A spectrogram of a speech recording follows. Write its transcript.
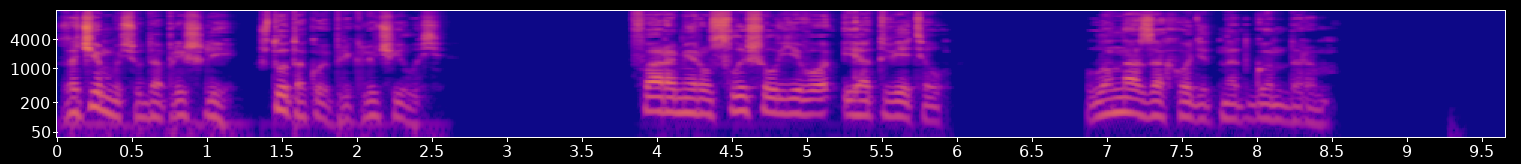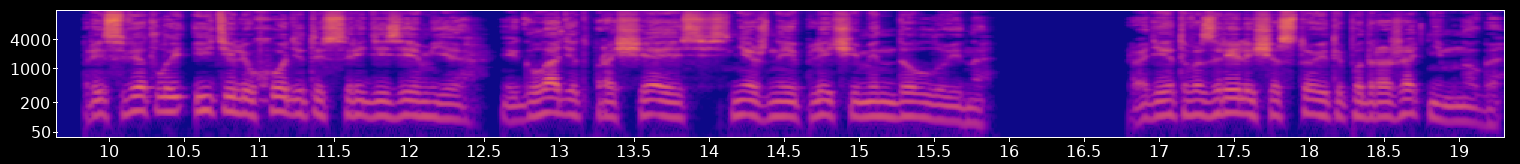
Зачем мы сюда пришли? Что такое приключилось? Фарамир услышал его и ответил. Луна заходит над Гондором. Пресветлый Итель уходит из Средиземья и гладит, прощаясь, снежные плечи Миндоллуина. Ради этого зрелища стоит и подражать немного.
